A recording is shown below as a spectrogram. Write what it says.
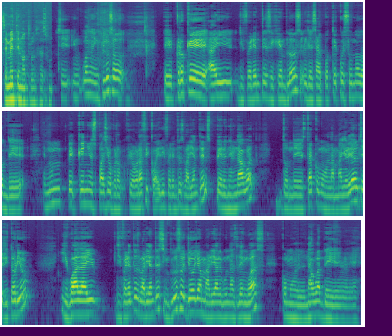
se mete en otros asuntos. Sí, bueno, incluso creo que hay diferentes ejemplos. El de Zapoteco es uno donde en un pequeño espacio geo- geográfico hay diferentes variantes, pero en el náhuatl, donde está como la mayoría del territorio, igual hay diferentes variantes. Incluso yo llamaría algunas lenguas, como el náhuatl de,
